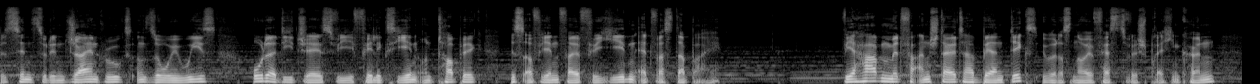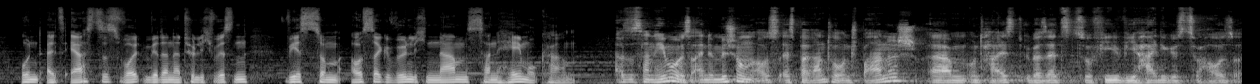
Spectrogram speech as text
bis hin zu den Giant Rooks und Zoe Wees oder DJs wie Felix Jen und Topic ist auf jeden Fall für jeden etwas dabei. Wir haben mit Veranstalter Bernd Dix über das neue Festival sprechen können und als erstes wollten wir dann natürlich wissen, wie es zum außergewöhnlichen Namen Sanhemo kam. Also Sanhemo ist eine Mischung aus Esperanto und Spanisch ähm, und heißt übersetzt so viel wie heiliges Zuhause.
